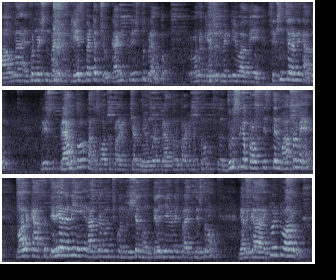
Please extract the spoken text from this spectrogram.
ఆ ఉన్న ఇన్ఫర్మేషన్ బట్టి నేను కేసు పెట్టచ్చు. కానీ క్రీస్తు ప్రేమతో ఏమన్నా కేసులు పెట్టి వాళ్ళని శిక్షించాలని కాదు. క్రీస్తు ప్రేమతో తన స్వార్థ ప్రకటించాడు. మేము కూడా ప్రేమతో ప్రకటిస్తున్నాం. ఇలా దురుసుగా ప్రవర్తిస్తే మాత్రమే వాళ్ళకి కాస్త తెలియాలని రాజ్యాంగం నుంచి కొన్ని విషయాలు మనం తెలియజేయడానికి ప్రయత్నిస్తున్నాం. కనుక ఇటువంటి వారు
